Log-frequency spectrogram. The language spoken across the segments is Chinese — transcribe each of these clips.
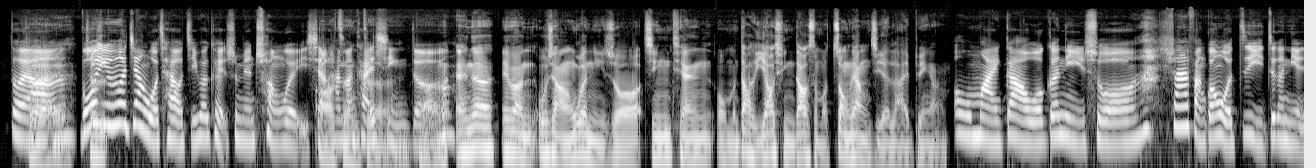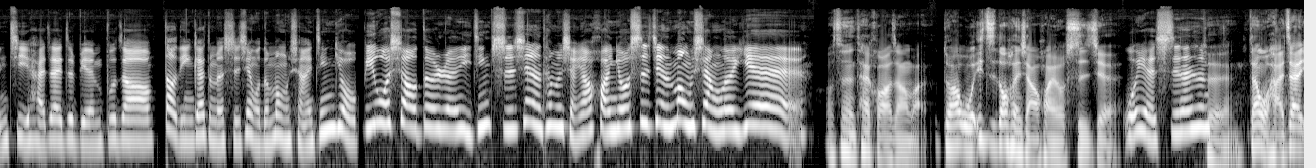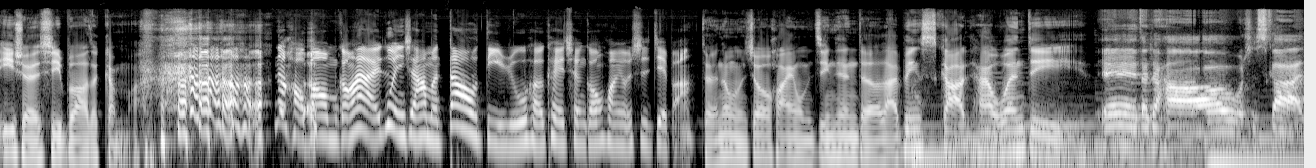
对啊，对不过因为这样，我才有机会可以顺便创位一下，就是、还蛮开心的。哎、欸，那 Evan，我想问你说，今天我们到底邀请到什么重量级的来宾啊？Oh my god！我跟你说，现在反观我自己这个年纪还在这边，不知道到底应该怎么实现我的梦想。已经有比我小的人已经实现了他们想要环游世界的梦想了耶！哦，真的太夸张了。对啊，我一直都很想要环游世界。我也是，但是对，但我还在医学系，不知道在干嘛。那好吧，我们赶快来问一下他们到底如何可以成功环游世界吧。对，那我们就欢迎我们今天的来宾 Scott，还有 Wendy。耶，大家好，我是 Scott。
